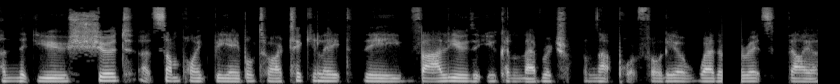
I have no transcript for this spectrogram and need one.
and that you should at some point be able to articulate the value that you can leverage from that portfolio, whether it's via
